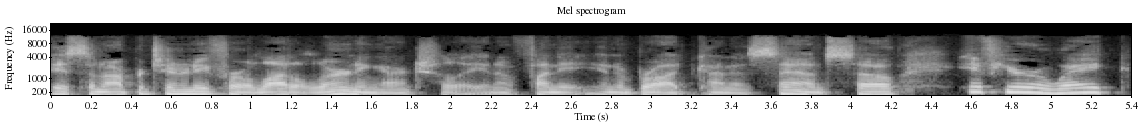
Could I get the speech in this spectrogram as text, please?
it's an opportunity for a lot of learning, actually, in a funny, in a broad kind of sense. So if you're awake,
